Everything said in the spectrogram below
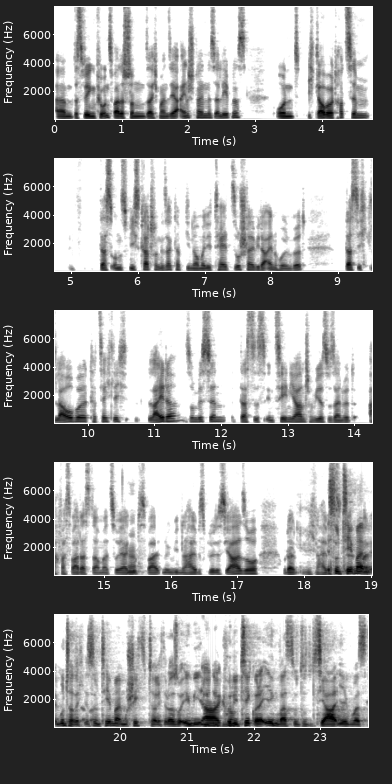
Ja. Ähm, deswegen für uns war das schon, sag ich mal, ein sehr einschneidendes Erlebnis. Und ich glaube aber trotzdem, dass uns, wie ich es gerade schon gesagt habe, die Normalität so schnell wieder einholen wird, dass ich glaube tatsächlich leider so ein bisschen, dass es in zehn Jahren schon wieder so sein wird, ach, was war das damals so? Ja, ja. gut, es war halt irgendwie ein halbes blödes Jahr so. Oder nicht ein halbes Ist so ein Thema im, im, Unterricht, ist so ein Thema im Geschichtsunterricht oder so irgendwie ja, in genau. Politik oder irgendwas, so sozial, irgendwas,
